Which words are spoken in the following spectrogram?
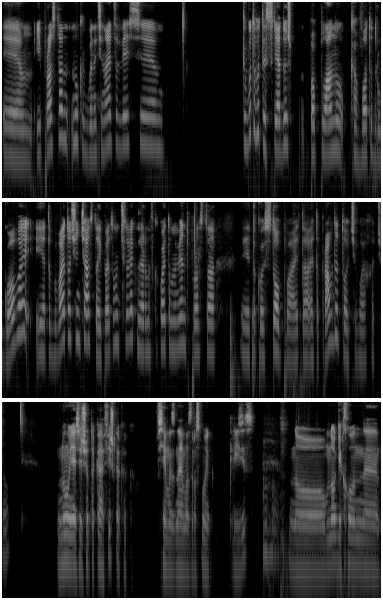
э, и просто, ну, как бы начинается весь... Э, как будто бы ты следуешь по плану кого-то другого, и это бывает очень часто, и поэтому человек, наверное, в какой-то момент просто э, такой, стоп, а это, это правда то, чего я хочу? Ну, есть еще такая фишка, как все мы знаем возрастной кризис, но у многих он... Э,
